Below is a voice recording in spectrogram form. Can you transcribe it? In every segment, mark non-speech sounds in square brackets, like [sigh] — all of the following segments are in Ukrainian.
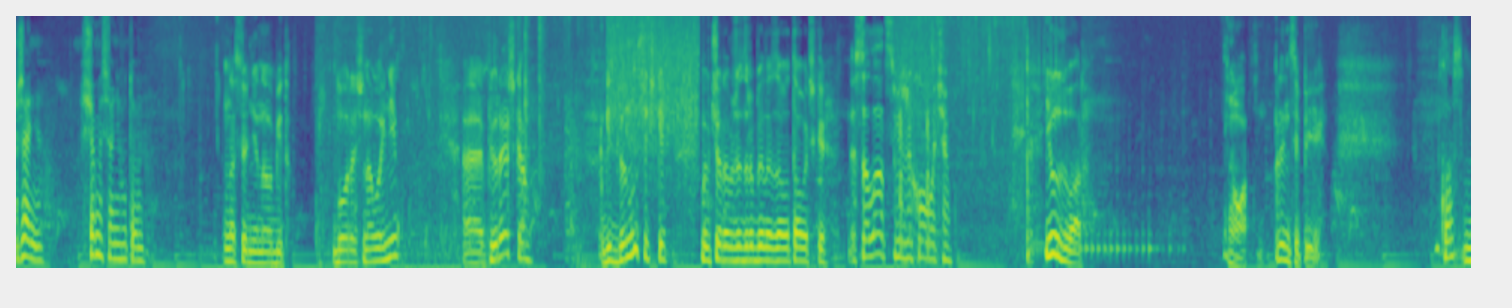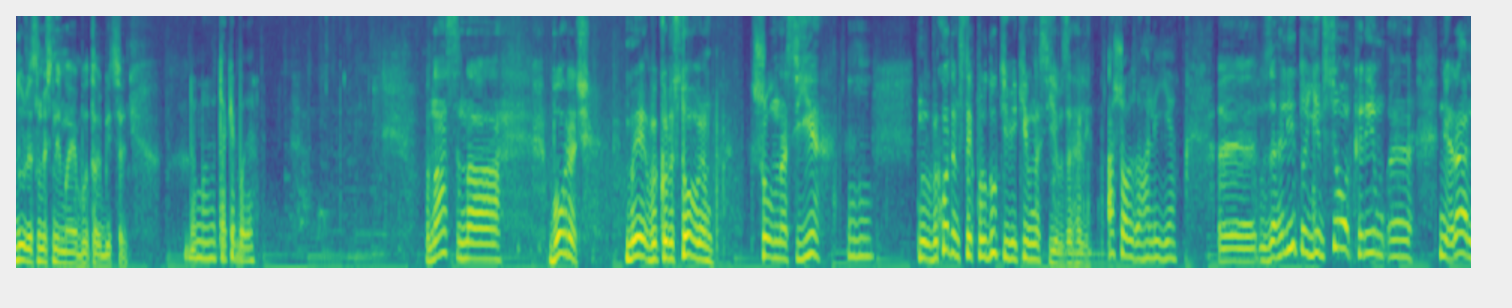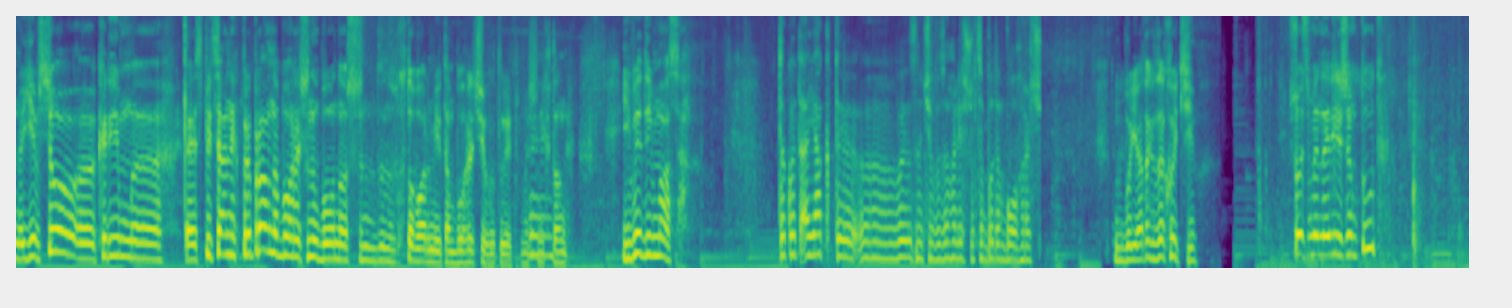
Женя, що ми сьогодні готуємо? У нас сьогодні на обід бореч на вогні, е, пюрешка, відбивнушечки. Ми вчора вже зробили заготовочки. Салат свіжих овочів і узвар. О, в принципі, Клас. дуже смачний має бути обід сьогодні. Думаю, так і буде. У нас на бограч ми використовуємо, що в нас є. Угу. Ну, виходимо з тих продуктів, які в нас є взагалі. А що взагалі є? Е, взагалі-то є все, крім. Е, ні, реально є все, е, крім е, е, спеціальних приправ на бограч, ну бо воно ж хто в армії там бограчі готує, ми ж Мгм. ніхто не. І видів маса. Так от, а як ти е, визначив взагалі, що це буде бограч? Бо я так захотів. Щось ми наріжемо тут,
